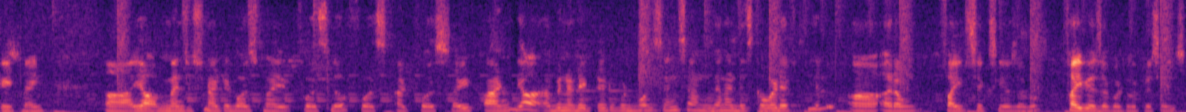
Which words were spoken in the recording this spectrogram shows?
8, 9 uh, yeah, Manchester United was my first love, first at first sight, and yeah, I've been addicted to football since. And then I discovered FPL uh, around five, six years ago, five years ago to be precise.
